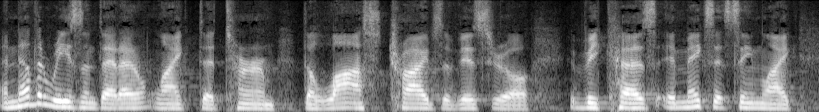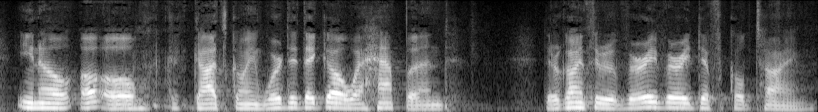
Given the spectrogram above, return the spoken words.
Another reason that I don't like the term the lost tribes of Israel, because it makes it seem like, you know, uh oh, God's going, where did they go? What happened? They're going through a very, very difficult time.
